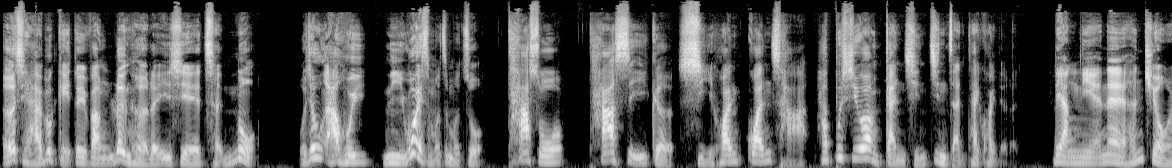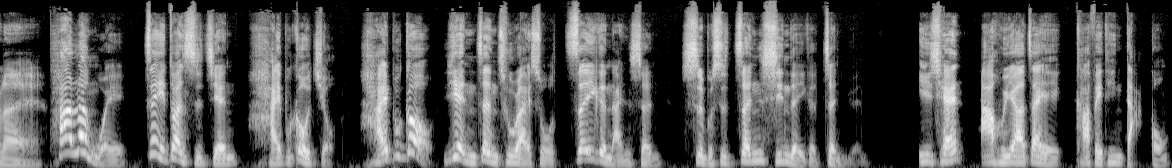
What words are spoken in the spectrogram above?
而且还不给对方任何的一些承诺？我就问阿辉，你为什么这么做？他说他是一个喜欢观察，他不希望感情进展太快的人。两年呢、欸，很久了、欸。他认为这一段时间还不够久，还不够验证出来说这个男生是不是真心的一个正缘。以前阿辉亚在咖啡厅打工，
